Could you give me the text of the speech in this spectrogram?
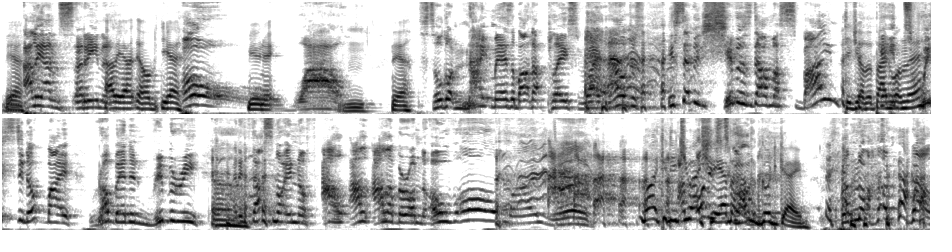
Yeah. Allianz Arena. Allianz, oh, yeah, oh, Munich. wow. Yeah. Still got nightmares about that place right now. Just it's sending shivers down my spine. Did you have a bad Getting one there? Twisted up by Robben and Ribery. Oh. And if that's not enough, Al, Al Alaba on the over. Oh my word! Micah, did you I'm actually ever to have a good game? I'm not I'm- well,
